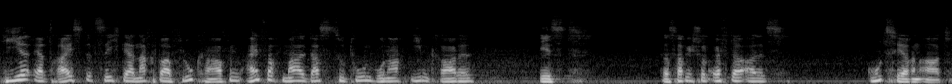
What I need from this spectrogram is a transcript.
Hier erdreistet sich der Nachbar Flughafen einfach mal das zu tun, wonach ihm gerade ist. Das habe ich schon öfter als Gutsherrenart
